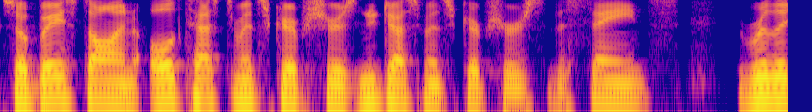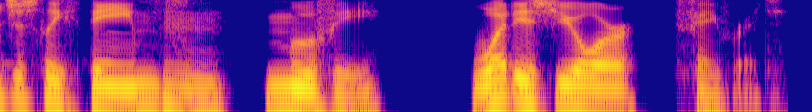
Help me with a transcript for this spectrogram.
So, based on Old Testament scriptures, New Testament scriptures, the saints, religiously themed Hmm. movie, what is your favorite?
